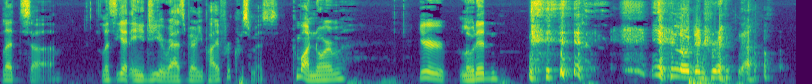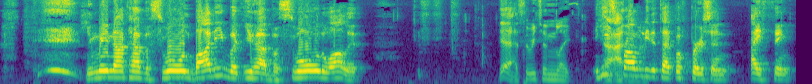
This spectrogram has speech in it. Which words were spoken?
let's uh let's get AG a Raspberry Pi for Christmas. Come on, Norm, you're loaded. You're loaded right now. You may not have a swole body, but you have a swole wallet. Yeah, so we can like. He's I- probably the type of person I think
